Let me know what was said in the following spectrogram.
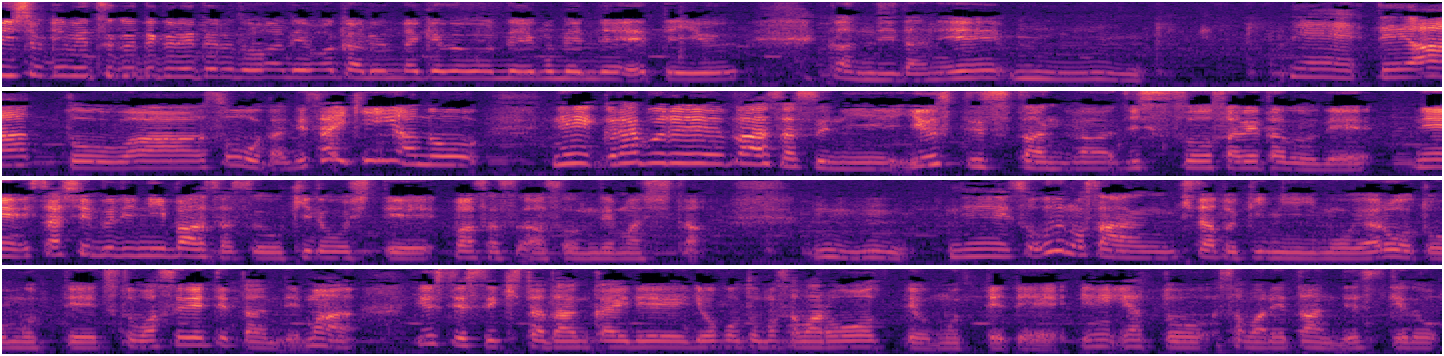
一生懸命作ってくれてるのはね、わかるんだけどね、ごめんねっていう感じだね。うんうん。ねで、あとは、そうだね、最近あの、ね、グラブルバーサスにユースティスさんが実装されたので、ね、久しぶりにバーサスを起動してバーサス遊んでました。うんうん。ねそう、ウーノさん来た時にもやろうと思って、ちょっと忘れてたんで、まあ、ユースティス来た段階で両方とも触ろうって思ってて、ね、やっと触れたんですけど、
